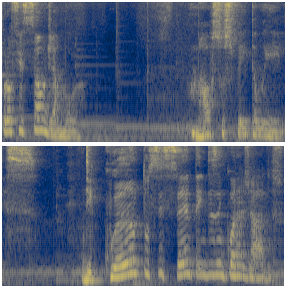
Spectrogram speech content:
profissão de amor. Mal suspeitam eles de quanto se sentem desencorajados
